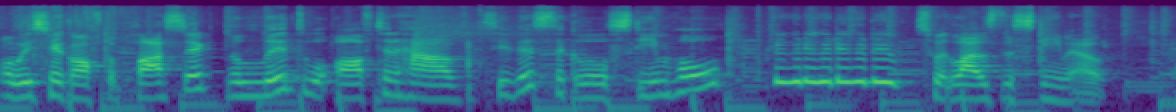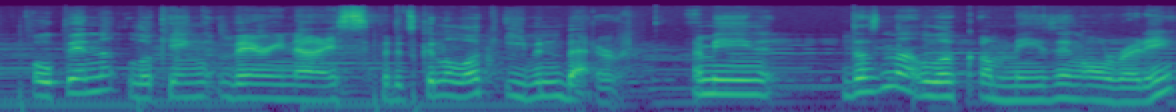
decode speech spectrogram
always take off the plastic. The lids will often have, see this, like a little steam hole? So it allows the steam out. Open, looking very nice, but it's gonna look even better. I mean, doesn't that look amazing already?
